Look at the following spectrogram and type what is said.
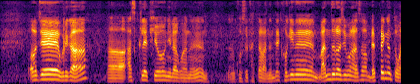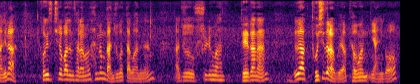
어제 우리가 어, 아스클레피온이라고 하는 어, 곳을 갔다 왔는데 거기는 만들어지고 나서 몇백 년 동안이나 거기서 치료받은 사람은 한 명도 안 죽었다고 하는 아주 훌륭한 대단한 의학 도시더라고요. 병원이 아니고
